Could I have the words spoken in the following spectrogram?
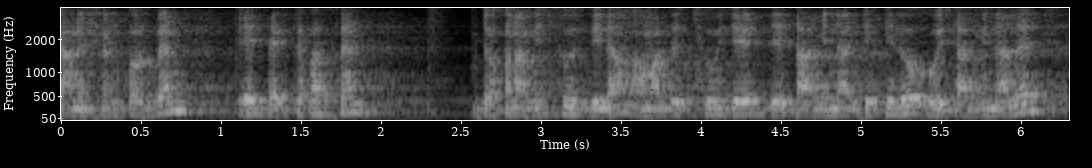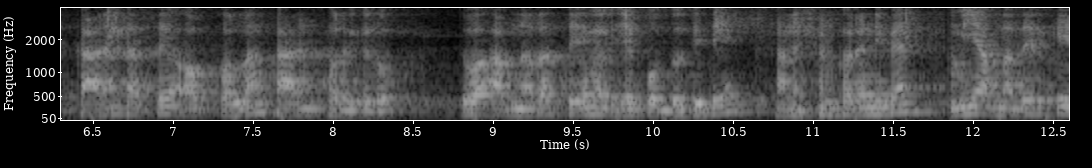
কানেকশন করবেন। এই দেখতে পাচ্ছেন, যখন আমি সুইচ দিলাম, আমাদের সুইচের যে টার্মিনালটি ছিল, ওই টার্মিনালের কারেন্ট আছে অফ করলাম কারেন্ট চলে গেল। তো আপনারা সেম এই পদ্ধতিতে কানেকশন করে নেবেন। আমি আপনাদেরকে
